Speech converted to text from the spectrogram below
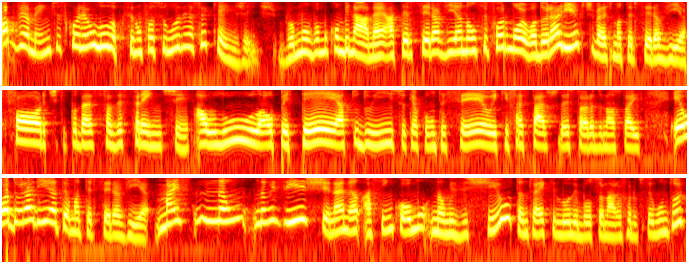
obviamente, escolheu o Lula, porque se não fosse o Lula ia ser quem, gente? Vamos, vamos combinar, né? A terceira via não se formou. Eu adoraria que tivesse uma terceira via forte, que pudesse fazer frente ao Lula, ao PT, a tudo isso que aconteceu e que faz parte da história do nosso país. Eu adoraria ter uma terceira via, mas não, não existe, né? Assim como não existiu, tanto é que Lula e Bolsonaro foram pro segundo turno,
